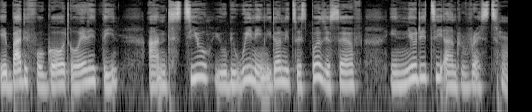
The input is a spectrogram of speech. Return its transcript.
a body for God, or anything and still you'll be winning. You don't need to expose yourself in nudity and rest. Hmm.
